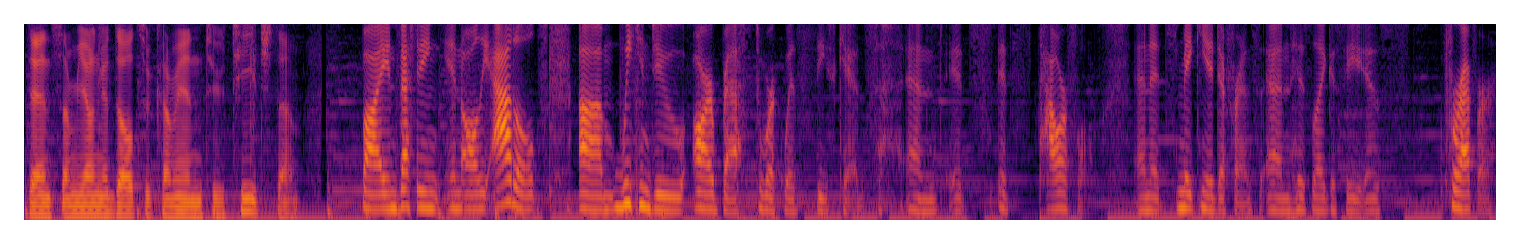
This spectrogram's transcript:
than some young adults who come in to teach them by investing in all the adults, um, we can do our best to work with these kids, and it's it's powerful, and it's making a difference, and his legacy is forever.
